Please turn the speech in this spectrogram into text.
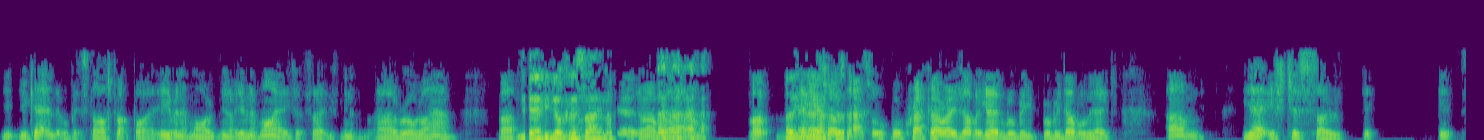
you, you get a little bit starstruck by it, even at my, you know, even at my age, at 30, you know, however old I am. But Yeah, you're not going to say no. yeah, don't know about that. I think you have NIHL to- stats will, will crack our age up again. We'll be we'll be double the age. Um, yeah, it's just so it, it's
